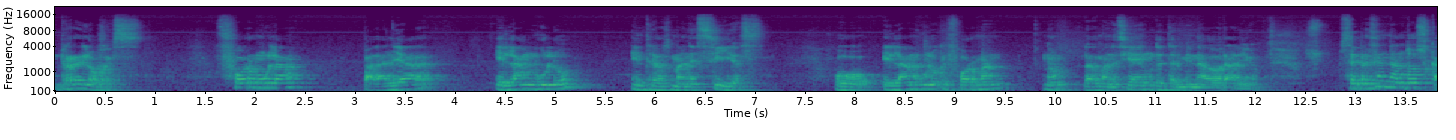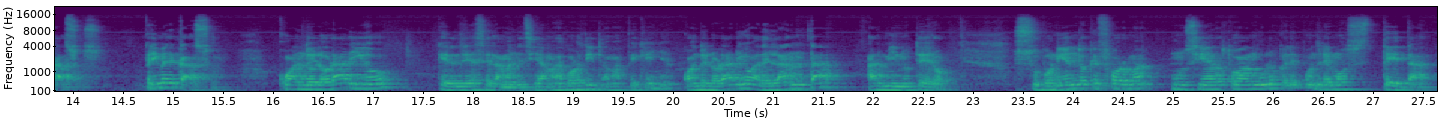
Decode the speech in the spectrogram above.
relojes. Fórmula para hallar el ángulo entre las manecillas o el ángulo que forman ¿no? las manecillas en un determinado horario. Se presentan dos casos. Primer caso, cuando el horario, que vendría a ser la manecilla más gordita, más pequeña, cuando el horario adelanta al minutero, suponiendo que forma un cierto ángulo que le pondremos teta,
